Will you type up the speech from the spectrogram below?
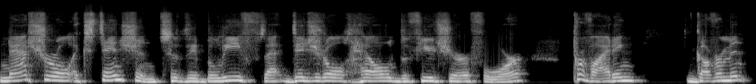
natural extension to the belief that digital held the future for providing government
